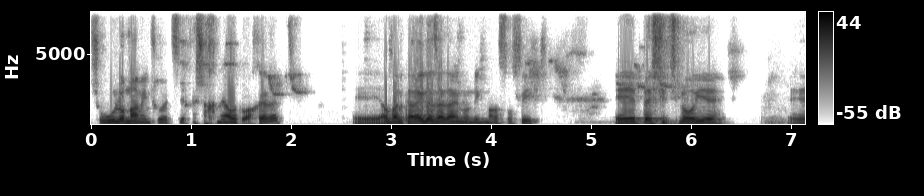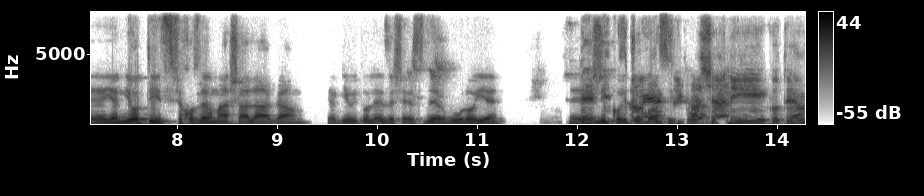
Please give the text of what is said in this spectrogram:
שהוא לא מאמין שהוא יצליח לשכנע אותו אחרת, אה, אבל כרגע זה עדיין לא נגמר סופית. פשיץ' לא יהיה, יניוטיס שחוזר מהשאלה גם, יגיעו איתו לאיזה הסדר והוא לא יהיה. אה, ניקוליץ' אותו? הסיפור. סליחה שאני קוטע.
